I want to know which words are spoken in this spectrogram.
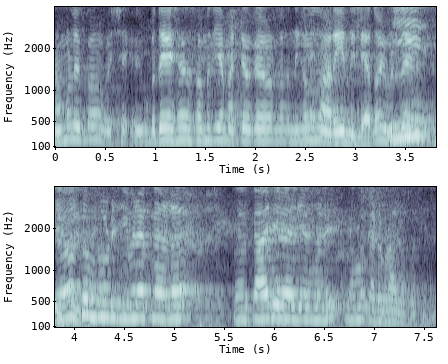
നമ്മളിപ്പോൾ ഉപദേശ സമിതിയോ മറ്റൊക്കെ നിങ്ങളൊന്നും അറിയുന്നില്ല? അതോ ഈ ദേവസ്വം ബോർഡ് ജീവനക്കാരുടെ കാര്യകാര്യങ്ങളിൽ ഞങ്ങൾക്ക് ഇടപെടാനൊക്കത്തില്ല.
